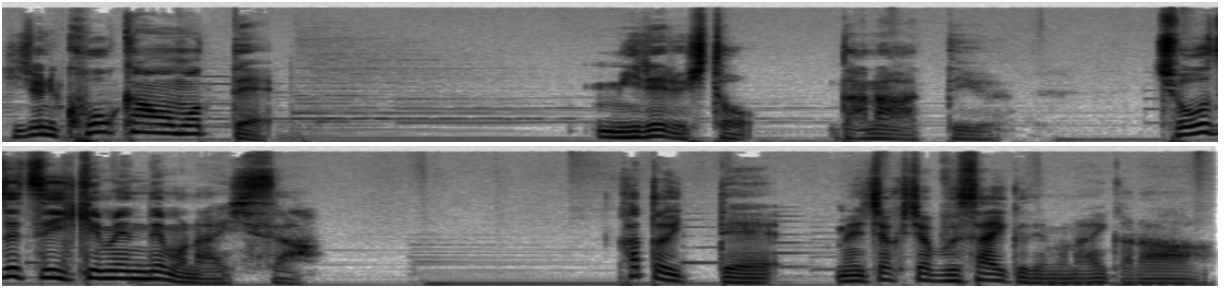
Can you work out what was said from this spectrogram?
非常に好感を持って見れる人だなっていう。超絶イケメンでもないしさ。かといってめちゃくちゃブサイクでもないから、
